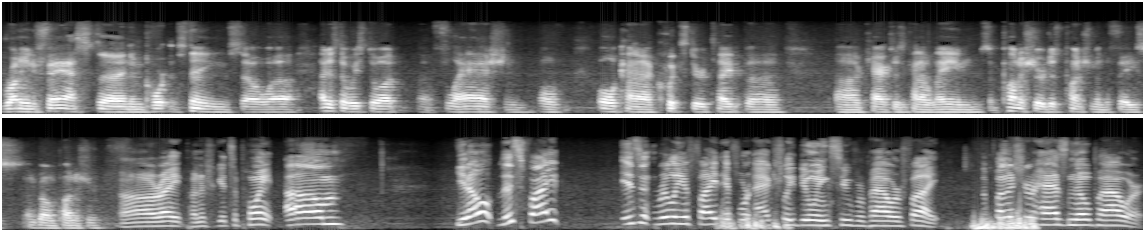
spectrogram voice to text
running fast uh, an important thing. So uh, I just always thought uh, Flash and all all kind of quickster type uh, characters are kind of lame. So Punisher, just punch him in the face. I'm going Punisher. All right, Punisher gets a point. Um, you know, this fight isn't really a fight if we're actually doing superpower fight. The Punisher has no power.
